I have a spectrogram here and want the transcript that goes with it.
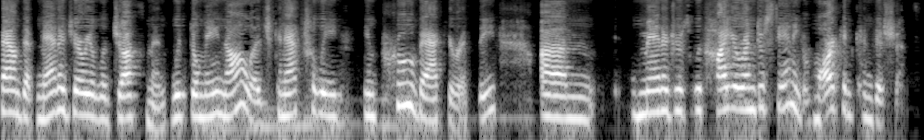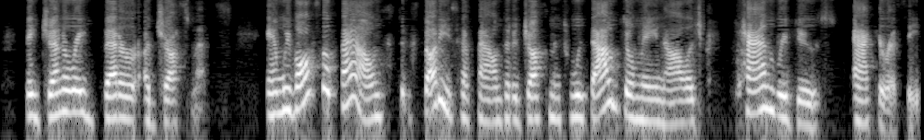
found that managerial adjustment with domain knowledge can actually improve accuracy. Um, managers with higher understanding of market conditions, they generate better adjustments. And we've also found, studies have found that adjustments without domain knowledge can reduce accuracy.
